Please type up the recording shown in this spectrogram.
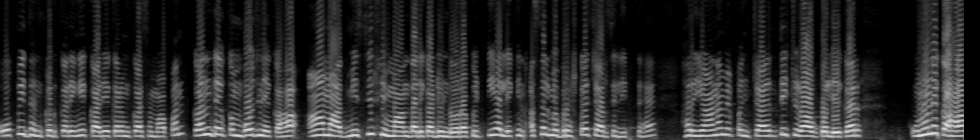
ओपी धनखड़ करेंगे कार्यक्रम का समापन। कर्णदेव कम्बोज ने कहा, आम आदमी सिर्फ़ ईमानदारी का ढिंडोरा पीटती है, लेकिन असल में भ्रष्टाचार से लिप्त है। हरियाणा में पंचायती चुनाव को लेकर उन्होंने कहा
